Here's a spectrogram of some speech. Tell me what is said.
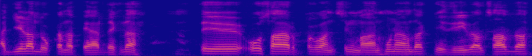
ਅੱਜ ਜਿਹੜਾ ਲੋਕਾਂ ਦਾ ਪਿਆਰ ਦਿਖਦਾ ਤੇ ਉਹ ਸਾਰ ਭਗਵੰਤ ਸਿੰਘ ਮਾਨ ਹੋਣਾ ਹੁੰਦਾ, ਕੇਜਰੀਵਾਲ ਸਾਹਿਬ ਦਾ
